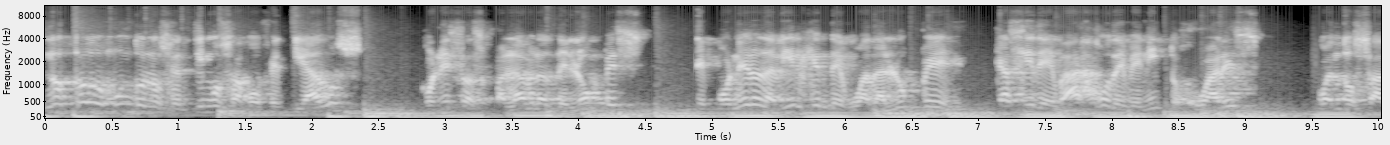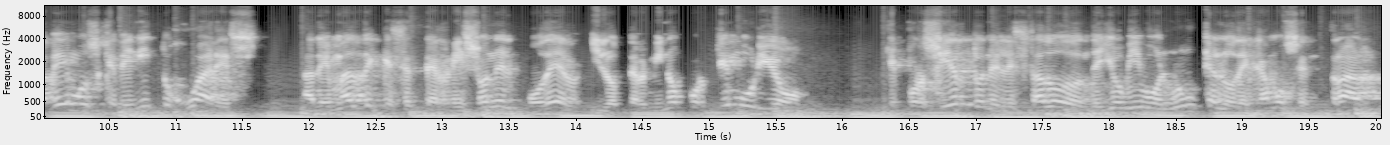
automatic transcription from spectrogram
no todo el mundo nos sentimos abofeteados con esas palabras de López, de poner a la Virgen de Guadalupe casi debajo de Benito Juárez, cuando sabemos que Benito Juárez además de que se eternizó en el poder y lo terminó porque murió, que por cierto en el estado donde yo vivo nunca lo dejamos entrar,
